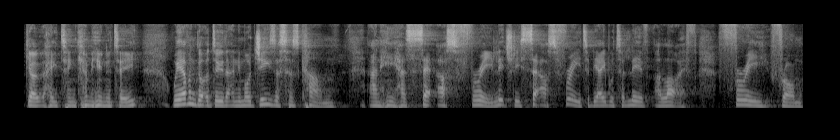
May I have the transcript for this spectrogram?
goat hating community. We haven't got to do that anymore. Jesus has come and he has set us free, literally set us free to be able to live a life free from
